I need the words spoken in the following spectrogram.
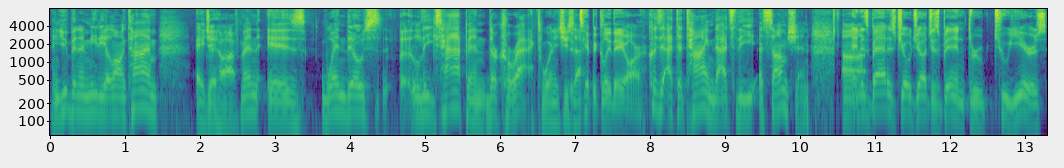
and you've been in media a long time, AJ Hoffman is when those uh, leaks happen, they're correct. Wouldn't you say? typically they are. Because at the time, that's the assumption. Uh, And as bad as Joe Judge has been through two years,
